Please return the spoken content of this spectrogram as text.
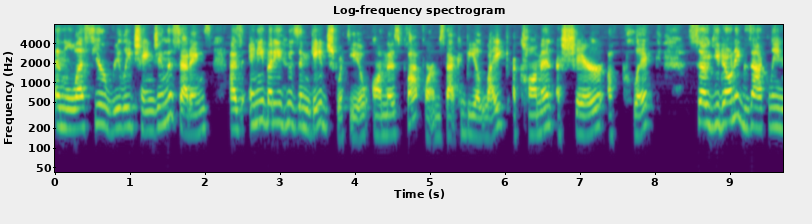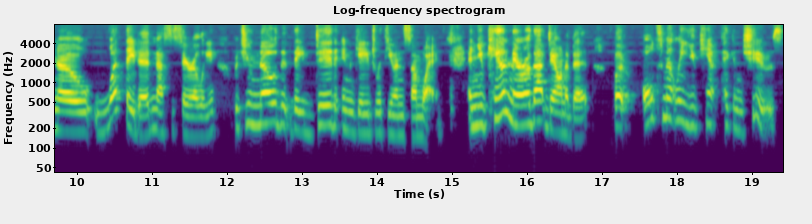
unless you're really changing the settings as anybody who's engaged with you on those platforms. That could be a like, a comment, a share, a click. So you don't exactly know what they did necessarily, but you know that they did engage with you in some way. And you can narrow that down a bit but ultimately, you can't pick and choose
